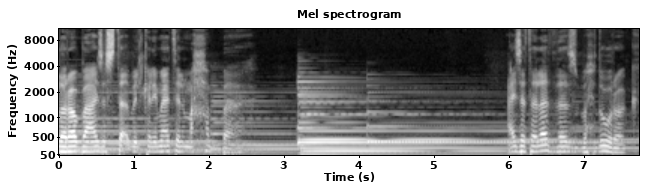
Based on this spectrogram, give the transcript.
يا رب عايز أستقبل كلمات المحبة. عايز أتلذذ بحضورك.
